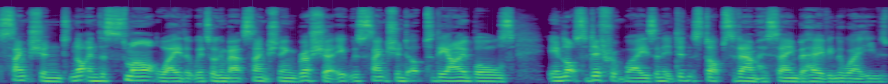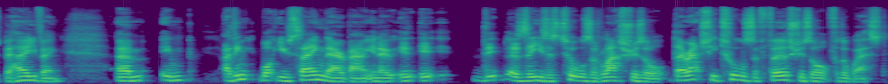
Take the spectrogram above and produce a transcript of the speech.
sanctioned not in the smart way that we're talking about sanctioning Russia. It was sanctioned up to the eyeballs in lots of different ways, and it didn't stop Saddam Hussein behaving the way he was behaving. Um, in, I think what you're saying there about, you know, it, it, the, as these as tools of last resort, they're actually tools of first resort for the West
